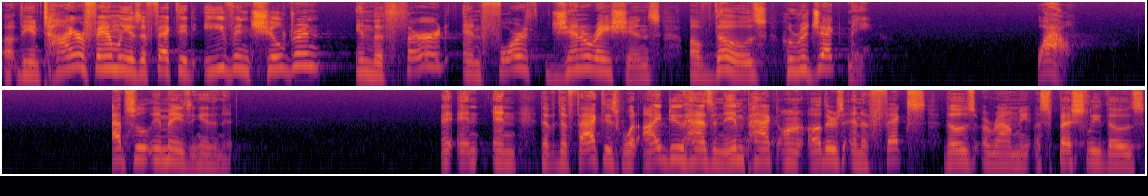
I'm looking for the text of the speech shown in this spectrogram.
uh, the entire family is affected, even children in the third and fourth generations of those who reject me. Wow. Absolutely amazing, isn't it? And, and the, the fact is, what I do has an impact on others and affects those around me, especially those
